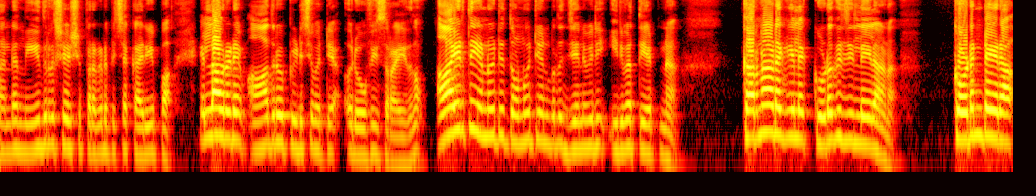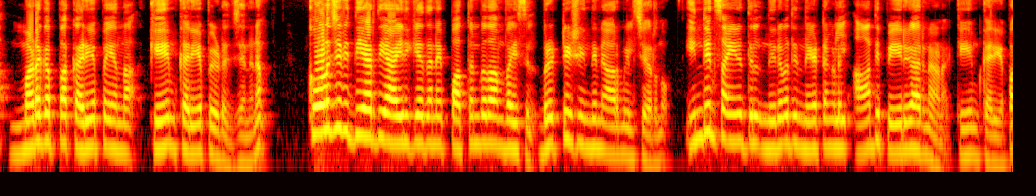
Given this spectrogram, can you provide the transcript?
തന്റെ നേതൃശേഷി പ്രകടിപ്പിച്ച കരിയപ്പ എല്ലാവരുടെയും ആദരവ് പിടിച്ചുപറ്റിയ ഒരു ഓഫീസറായിരുന്നു. ആയിരത്തി എണ്ണൂറ്റി തൊണ്ണൂറ്റി ഒൻപത് ജനുവരി ഇരുപത്തിയെട്ടിന് കർണാടകയിലെ കുടക് ജില്ലയിലാണ് കൊടൻഡേര മടകപ്പ കരിയപ്പ എന്ന കെ എം കരിയപ്പയുടെ ജനനം. കോളേജ് വിദ്യാർത്ഥി ആയിരിക്കെ തന്നെ പത്തൊൻപതാം വയസ്സിൽ ബ്രിട്ടീഷ് ഇന്ത്യൻ ആർമിയിൽ ചേർന്നു. ഇന്ത്യൻ സൈന്യത്തിൽ നിരവധി നേട്ടങ്ങളിൽ ആദ്യ പേരുകാരനാണ് കെ എം കരിയപ്പ.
